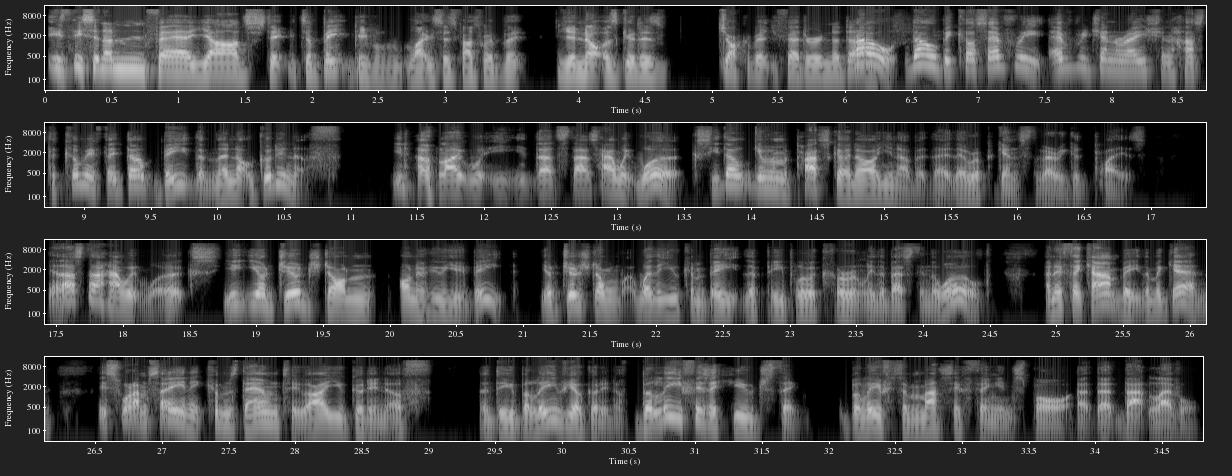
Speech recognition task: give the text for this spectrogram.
is this an unfair yardstick to beat people like Tsitsipas with that you're not as good as Djokovic, Federer, and Nadal? No, no, because every every generation has to come. If they don't beat them, they're not good enough. You know, like that's that's how it works. You don't give them a pass going, oh, you know, but they they're up against the very good players. Yeah, that's not how it works. You, you're judged on on who you beat. You're judged on whether you can beat the people who are currently the best in the world. And if they can't beat them again, it's what I'm saying. It comes down to: Are you good enough? And do you believe you're good enough? Belief is a huge thing. Belief is a massive thing in sport at, at that level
